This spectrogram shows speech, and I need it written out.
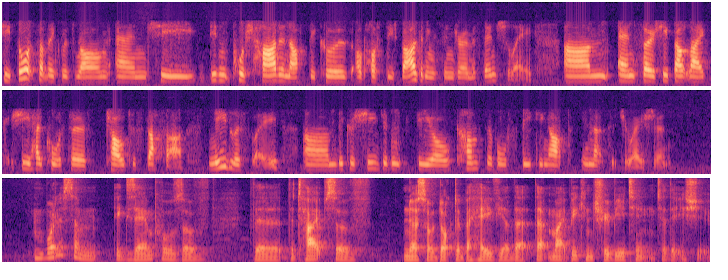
she thought something was wrong and she didn't push hard enough because of hostage bargaining syndrome, essentially. Um, and so she felt like she had caused her child to suffer needlessly um, because she didn't feel comfortable speaking up in that situation. What are some examples of the the types of nurse or doctor behaviour that, that might be contributing to the issue?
